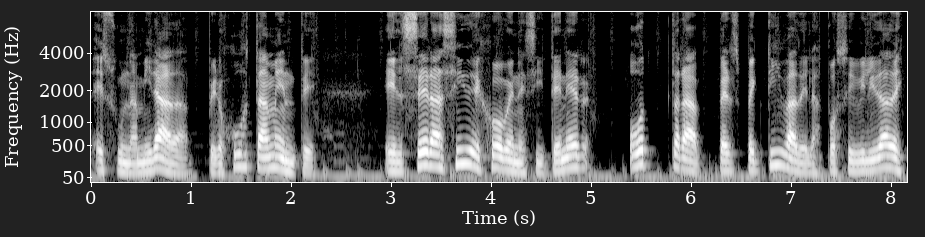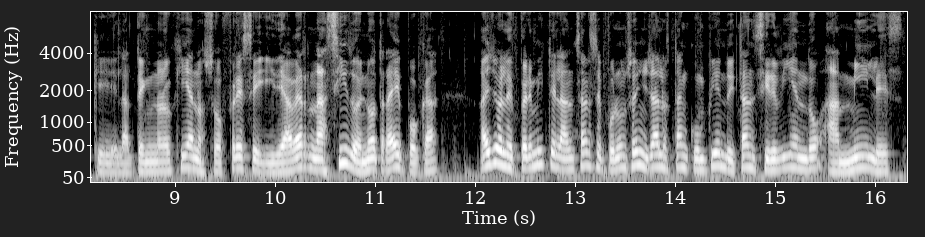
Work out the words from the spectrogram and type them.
es una mirada, pero justamente el ser así de jóvenes y tener otra perspectiva de las posibilidades que la tecnología nos ofrece y de haber nacido en otra época, a ellos les permite lanzarse por un sueño y ya lo están cumpliendo y están sirviendo a miles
